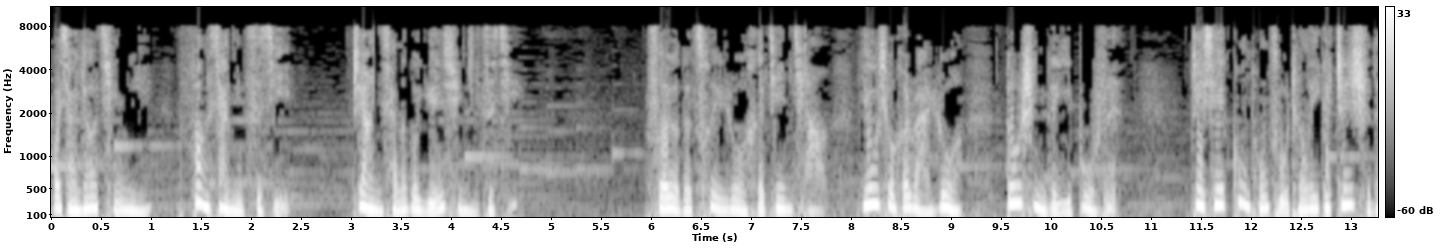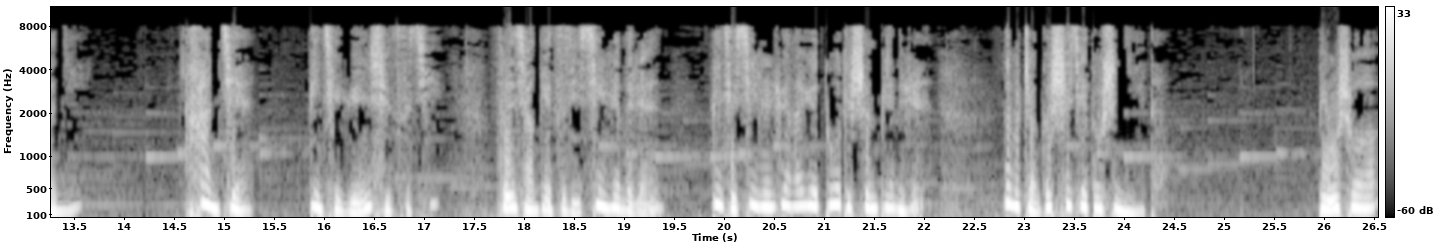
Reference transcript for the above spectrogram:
我想邀请你放下你自己，这样你才能够允许你自己。所有的脆弱和坚强，优秀和软弱，都是你的一部分，这些共同组成了一个真实的你。看见，并且允许自己，分享给自己信任的人，并且信任越来越多的身边的人，那么整个世界都是你的。比如说，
